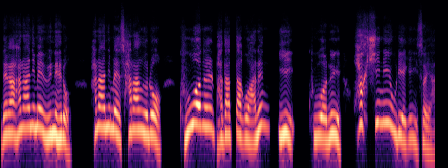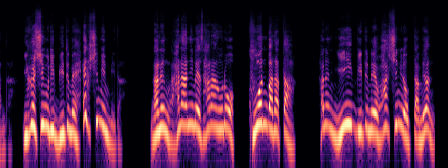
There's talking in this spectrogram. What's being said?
내가 하나님의 은혜로 하나님의 사랑으로 구원을 받았다고 하는 이 구원의 확신이 우리에게 있어야 한다. 이것이 우리 믿음의 핵심입니다. 나는 하나님의 사랑으로 구원받았다 하는 이 믿음의 확신이 없다면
